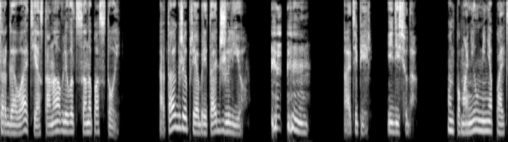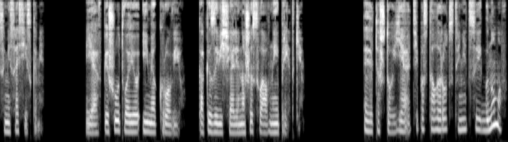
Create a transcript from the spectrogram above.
торговать и останавливаться на постой, а также приобретать жилье. а теперь иди сюда. Он поманил меня пальцами-сосисками. Я впишу твое имя кровью, как и завещали наши славные предки. Это что, я типа стала родственницей гномов?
